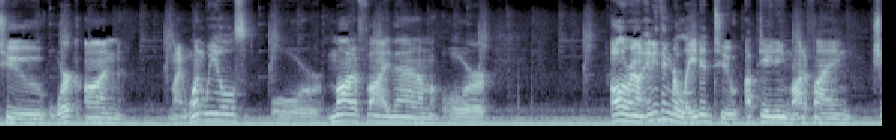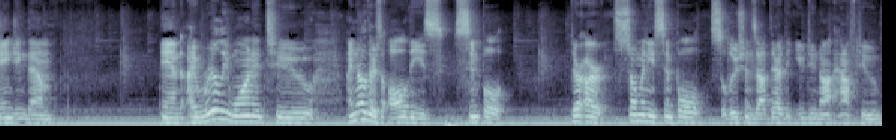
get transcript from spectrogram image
to work on my Onewheels or modify them or all around anything related to updating, modifying, changing them. And I really wanted to, I know there's all these simple there are so many simple solutions out there that you do not have to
